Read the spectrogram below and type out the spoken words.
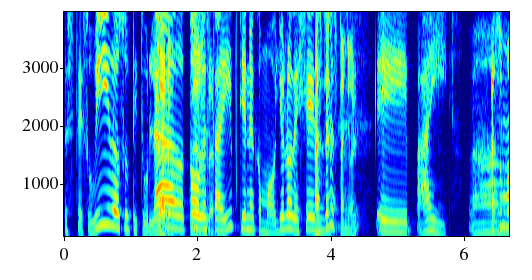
este, subido, subtitulado, Claro, todo claro, está claro. ahí. Tiene como, yo lo dejé. ¿Hasta en español? eh, ay... ah, Asumo,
